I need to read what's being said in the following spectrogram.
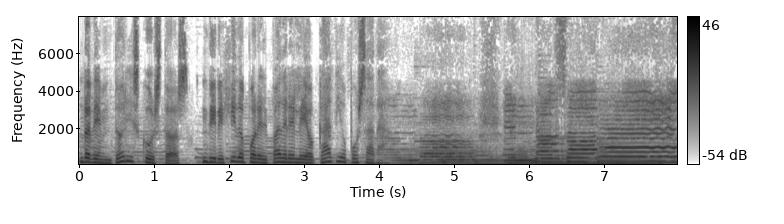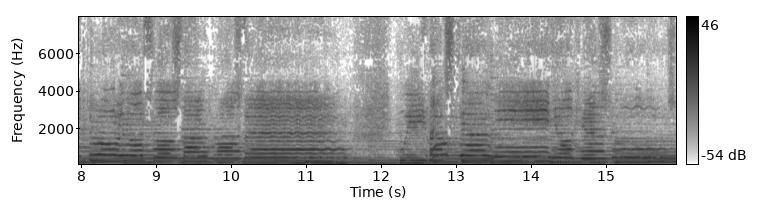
Redemptoris Custos, dirigido por el padre Leocadio Posada. En Nazaret, glorioso San José, cuidaste al niño Jesús,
